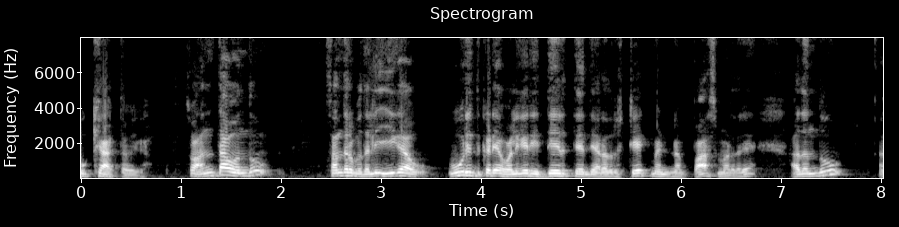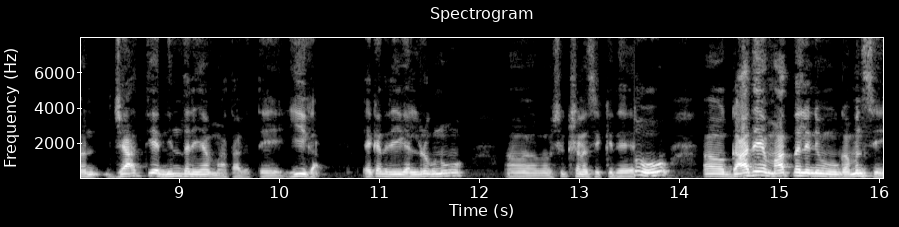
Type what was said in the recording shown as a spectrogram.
ಮುಖ್ಯ ಆಗ್ತವೆ ಈಗ. ಸೊ ಅಂಥ ಒಂದು ಸಂದರ್ಭದಲ್ಲಿ ಈಗ ಊರಿದ ಕಡೆ ಹೊಲಗೇರಿ ಇದ್ದೇ ಇರುತ್ತೆ ಅಂತ ಯಾರಾದರೂ ಸ್ಟೇಟ್ಮೆಂಟ್ನ ಪಾಸ್ ಮಾಡಿದ್ರೆ ಅದೊಂದು ಜಾತಿಯ ನಿಂದನೆಯ ಮಾತಾಗುತ್ತೆ ಈಗ. ಯಾಕಂದರೆ ಈಗ ಎಲ್ರಿಗೂ ಶಿಕ್ಷಣ ಸಿಕ್ಕಿದೆ. ಅದು ಗಾದೆಯ ಮಾತಿನಲ್ಲಿ ನೀವು ಗಮನಿಸಿ,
